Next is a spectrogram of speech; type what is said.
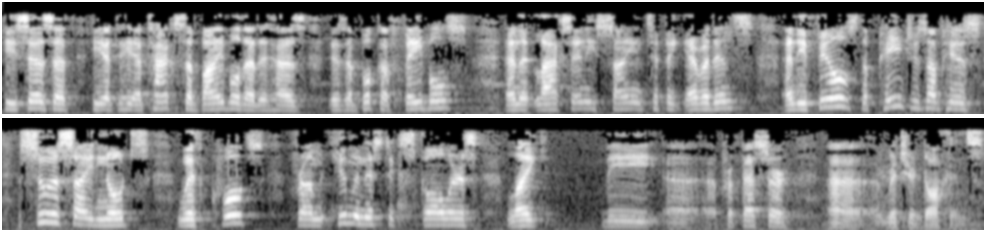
he says that he, he attacks the Bible that it has is a book of fables and it lacks any scientific evidence. And he fills the pages of his suicide notes with quotes from humanistic scholars like the uh, professor uh, Richard Dawkins.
